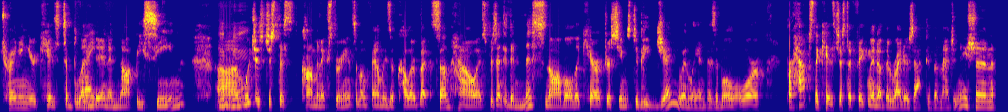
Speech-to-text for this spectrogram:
training your kids to blend right. in and not be seen, um, mm-hmm. which is just this common experience among families of color. But somehow, as presented in this novel, the character seems to be genuinely invisible or Perhaps the kid's just a figment of the writer's active imagination,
